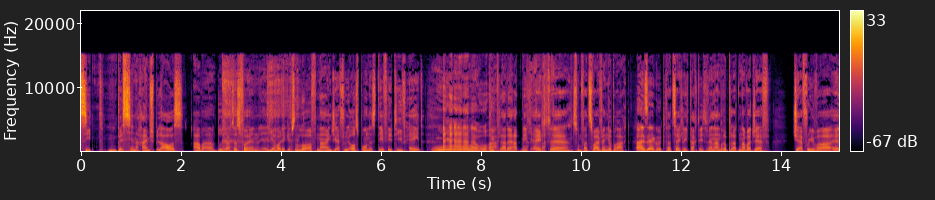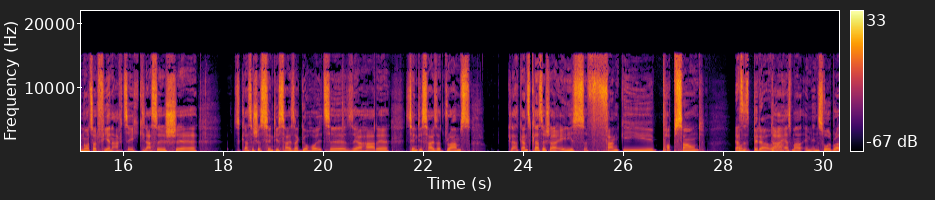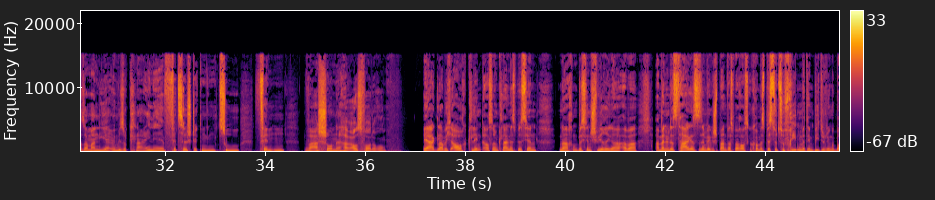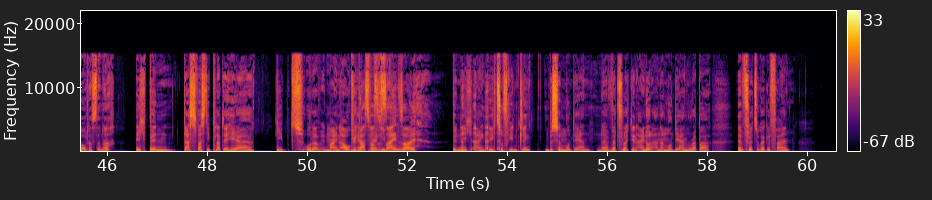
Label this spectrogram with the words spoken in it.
Sieht ein bisschen nach Heimspiel aus, aber du sagtest vorhin, hier heute gibt es ein Love. Nein, Jeffrey Osborne ist definitiv Hate. Oha. Die Platte hat mich echt äh, zum Verzweifeln gebracht. Ah, sehr gut. Tatsächlich dachte ich, es wären andere Platten, aber Jeff, Jeffrey war äh, 1984 klassisch, äh, das klassische Synthesizer-Geholze, sehr harte Synthesizer-Drums. Kla ganz klassischer 80s funky Pop-Sound. Das Und ist bitter, oder? Da erstmal in, in Soul Brother Manier irgendwie so kleine Fitzelstücken zu finden, war schon eine Herausforderung. Ja, glaube ich auch. Klingt auch so ein kleines bisschen nach ein bisschen schwieriger, aber am Ende des Tages sind wir gespannt, was bei rausgekommen ist. Bist du zufrieden mit dem Beat, den du gebaut hast danach? Ich bin das, was die Platte hergibt, oder in meinen Augen Für her, das, was es hergibt, sein soll? bin ich eigentlich zufrieden. Klingt ein bisschen modern, ne? wird vielleicht den einen oder anderen modernen Rapper äh, vielleicht sogar gefallen.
